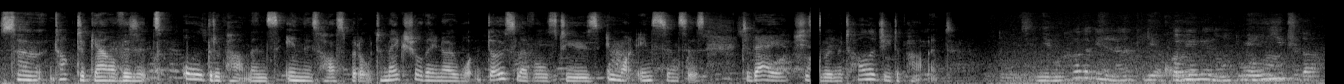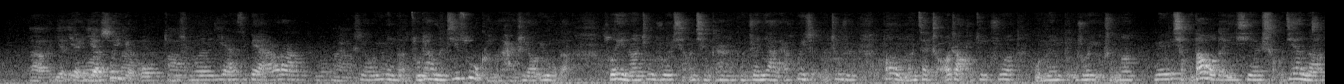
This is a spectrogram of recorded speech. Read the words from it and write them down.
So Dr. Gao visits all the departments in this hospital to make sure they know what dose levels to use in what instances. Today, she's in the rheumatology department. 呃，也也也会有，就是什么 ESBL 啊，什么是要用的，足量的激素可能还是要用的。所以呢，就是说想请感染科专家来会诊的，就是帮我们再找找，就是说我们比如说有什么没有想到的一些少见的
